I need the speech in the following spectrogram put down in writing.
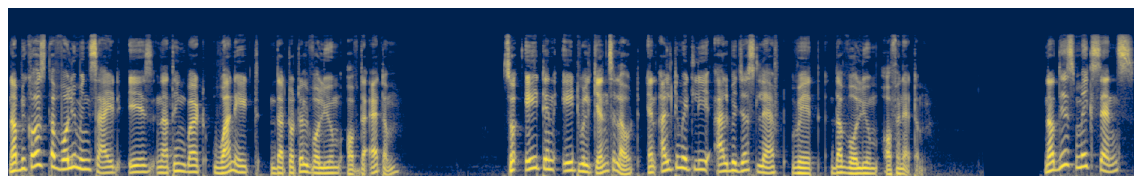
Now because the volume inside is nothing but 1 8 the total volume of the atom, so 8 and 8 will cancel out and ultimately I'll be just left with the volume of an atom. Now this makes sense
